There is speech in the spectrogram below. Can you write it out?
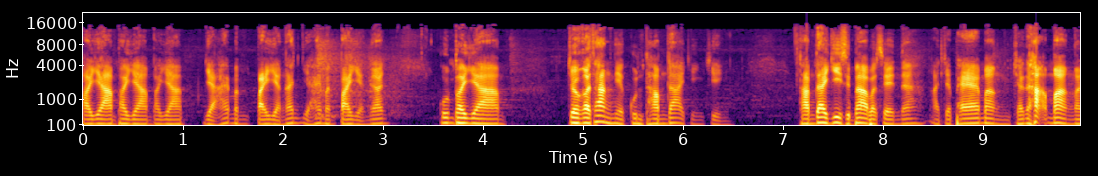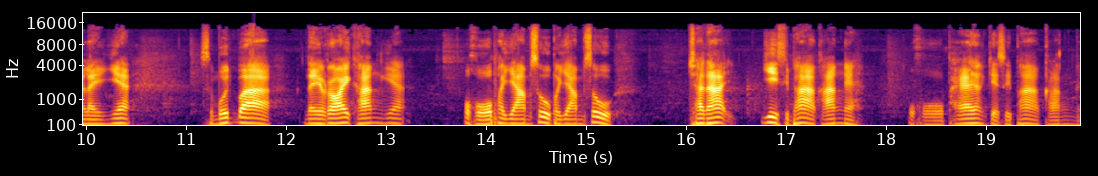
พยายามพยายามพยายาม อย่าให้มันไปอย่างนั้น อย่าให้มันไปอย่างนั้น คุณพยายามจนกระทั่งเนี่ยคุณทำได้จริง ๆทำได้ยี่สิบห้าเปอร์เซ็นต์นะอาจจะแพ้มั่งชนะมั่งอะไรเงี้ยสมมุติว่าในร้อยครั้งเนี่ย โอ้โห พยายามสู้พยายามสู้ ชนะยี่สิบห้าครั้งไงโอ้โห แพ้ทั้งเจ็ดสิบห้าครั้งไง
